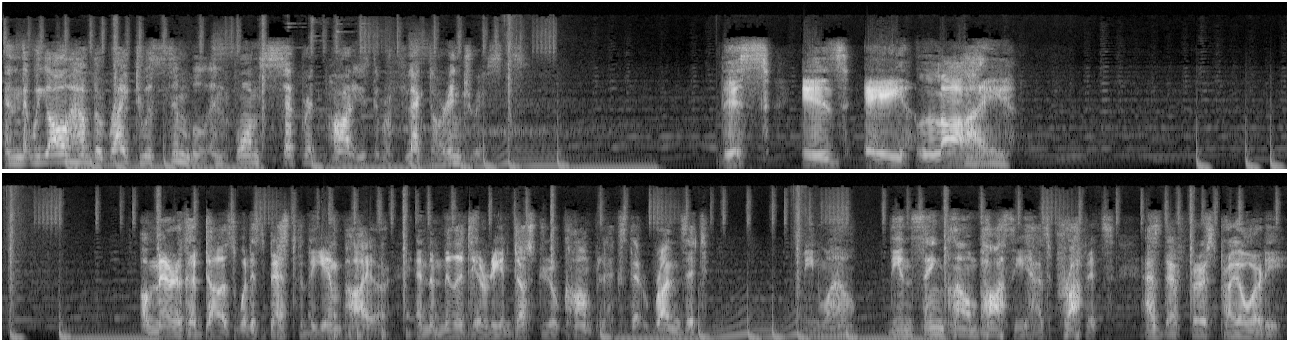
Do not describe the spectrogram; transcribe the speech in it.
and that we all have the right to assemble and form separate parties that reflect our interests. This is a lie. America does what is best for the empire and the military industrial complex that runs it. Meanwhile, the insane clown posse has profits as their first priority.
